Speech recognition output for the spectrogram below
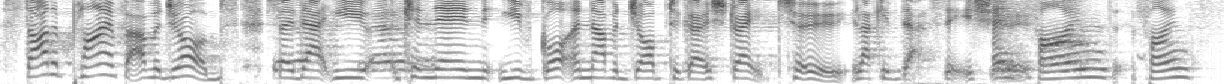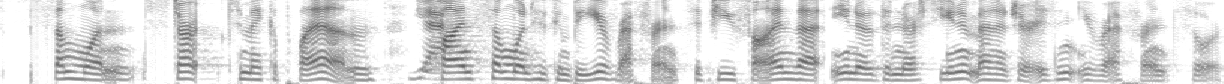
start applying for other jobs so that you can then you've got another job to go straight to like if that's the issue and find find someone start to make a plan Yeah. find someone who can be your reference if you find that you know the nurse unit manager isn't your reference or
